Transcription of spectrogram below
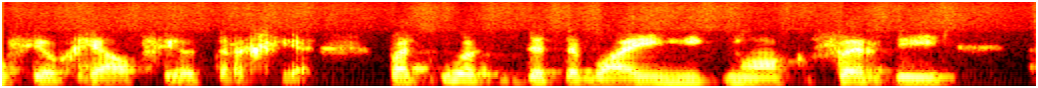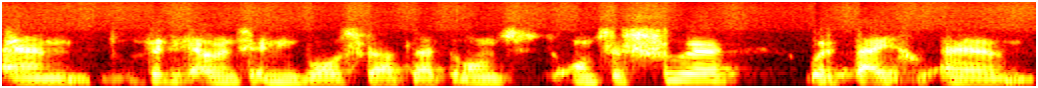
of jou geld vir jou teruggee wat ook dit baie uniek maak vir die ehm um, vir die ouens in die bosveld dat ons ons is so oortuig ehm um,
